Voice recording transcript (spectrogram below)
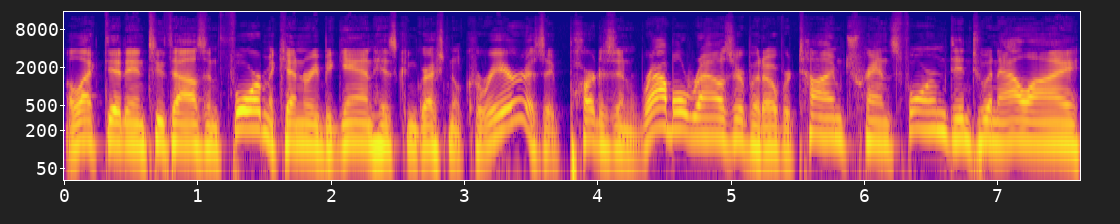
Elected in 2004, McHenry began his congressional career as a partisan rabble rouser, but over time transformed into an ally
